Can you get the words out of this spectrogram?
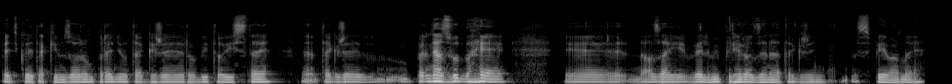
Peťko je takým vzorom pre ňu, takže robí to isté. Takže pre nás hudba je, je naozaj veľmi prirodzená, takže spievame,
